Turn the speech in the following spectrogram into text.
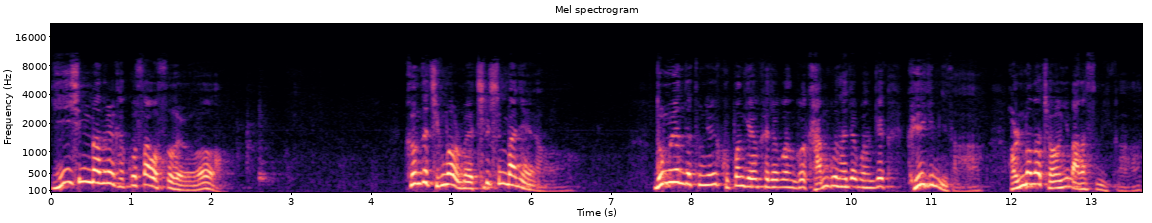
20만을 갖고 싸웠어요. 그런데 지금은 얼마예요? 70만이에요. 노무현 대통령이 국방개혁하자고 한 거, 감군하자고 한 게 그 얘기입니다. 얼마나 저항이 많았습니까?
